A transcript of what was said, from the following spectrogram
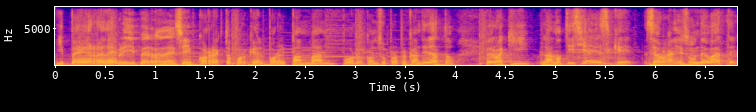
y PRD. PRI y PRD. Sí, correcto, porque el- por el PAN van por, con su propio candidato. Pero aquí la noticia es que se organizó un debate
